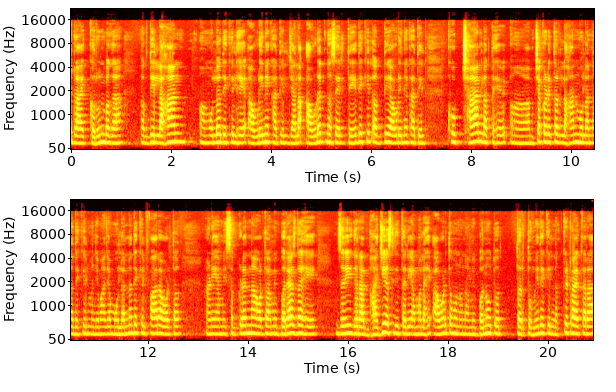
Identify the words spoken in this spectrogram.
ट्राय करून बघा. अगदी लहान मुलं देखील हे आवडीने खातील ज्याला आवडत नसेल ते देखील अगदी आवडीने खातील. खूप छान लागतं हे. आमच्याकडे तर लहान मुलांना देखील म्हणजे माझ्या मुलांना देखील फार आवडतं आणि आम्ही सगळ्यांना आवडतं. आम्ही बऱ्याचदा हे जरी घरात भाजी असली तरी आम्हाला हे आवडतं म्हणून आम्ही बनवतो. तर तुम्ही देखील नक्की ट्राय करा.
